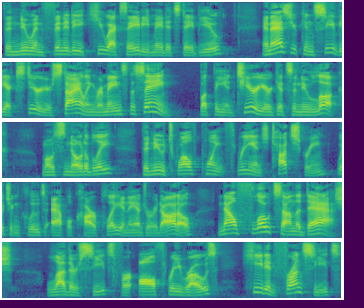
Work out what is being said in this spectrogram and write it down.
The new Infiniti QX80 made its debut, and as you can see, the exterior styling remains the same, but the interior gets a new look. Most notably, the new 12.3 inch touchscreen, which includes Apple CarPlay and Android Auto, now floats on the dash. Leather seats for all three rows, heated front seats,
